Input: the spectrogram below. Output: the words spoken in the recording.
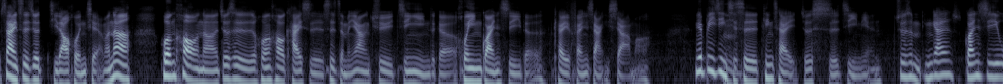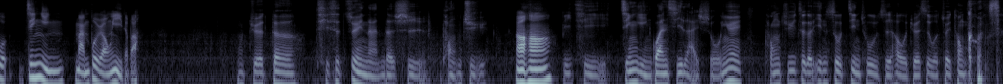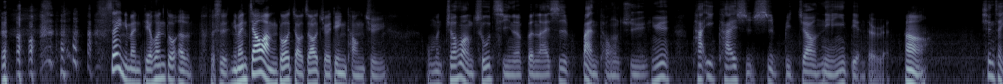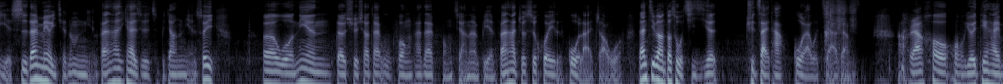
上一次就提到婚前嘛，那。婚后呢，就是婚后开始是怎么样去经营这个婚姻关系的，可以分享一下吗？因为毕竟其实听起来就是十几年，就是应该关系我经营蛮不容易的吧？我觉得其实最难的是同居啊哈，比起经营关系来说，因为。同居这个因素进出之后，我觉得是我最痛苦的时候。所以你们结婚多呃不是你们交往多久之后决定同居？我们交往初期呢，本来是半同居，因为他一开始是比较黏一点的人，嗯，现在也是，但是没有以前那么黏。反正他一开始是比较黏，所以呃，我念的学校在雾峰，他在逢甲那边，反正他就是会过来找我，但基本上都是我骑机车。去载他过来我家这样子，好，然后哦，有一天还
